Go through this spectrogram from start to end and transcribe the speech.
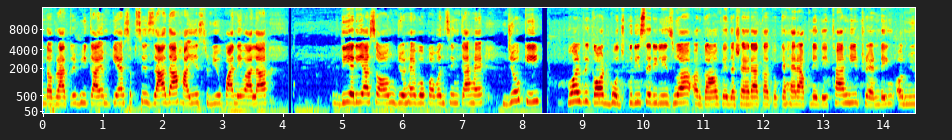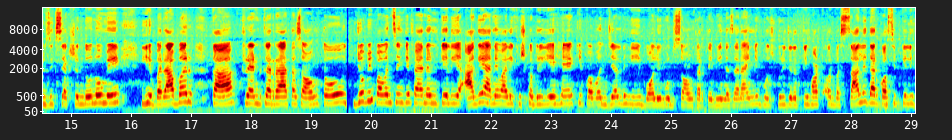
नवरात्र भी कायम किया है। सबसे ज़्यादा हाईएस्ट व्यू पाने वाला दियरिया सॉन्ग जो है वो पवन सिंह का है, जो कि वर्ल्ड रिकॉर्ड भोजपुरी से रिलीज़ हुआ और गाँव के दशहरा का तो कहर आपने देखा ही ट्रेंडिंग और म्यूज़िक सेक्शन दोनों में ये बराबर का ट्रेंड कर रहा था सॉन्ग तो जो भी पवन सिंह के फ़ैन हैं, उनके लिए आगे आने वाली खुशखबरी ये है कि पवन जल्द ही बॉलीवुड सॉन्ग करते भी नज़र आएँगे। भोजपुरी जगत की हॉट और बस सालेदार गॉसिप के लिए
